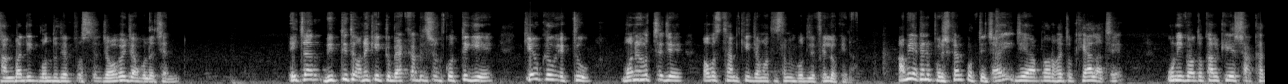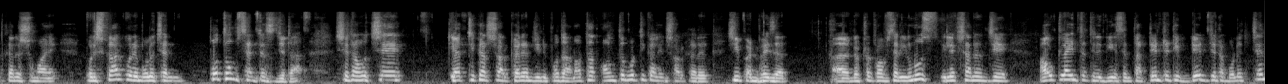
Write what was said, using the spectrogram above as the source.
সাংবাদিক বন্ধুদের প্রশ্নের জবাবে যা বলেছেন এটার ভিত্তিতে অনেকে একটু ব্যাখ্যা বিশ্লেষণ করতে গিয়ে কেউ কেউ একটু মনে হচ্ছে যে অবস্থান কি জামাত ইসলামী বদলে ফেলো কিনা। আমি এখানে পরিষ্কার করতে চাই যে আপনার হয়তো খেয়াল আছে, উনি গতকালকে সাক্ষাৎকারের সময় পরিষ্কার করে বলেছেন প্রথম সেন্টেন্স যেটা, সেটা হচ্ছে কেয়ারটেকার সরকারের যিনি প্রধান, অর্থাৎ অন্তর্বর্তীকালীন সরকারের chief adviser doctor professor Yunus ইলেকশনের যে আউটলাইনটা তিনি দিয়েছেন, তার টেন্টেটিভ ডেট যেটা বলেছেন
